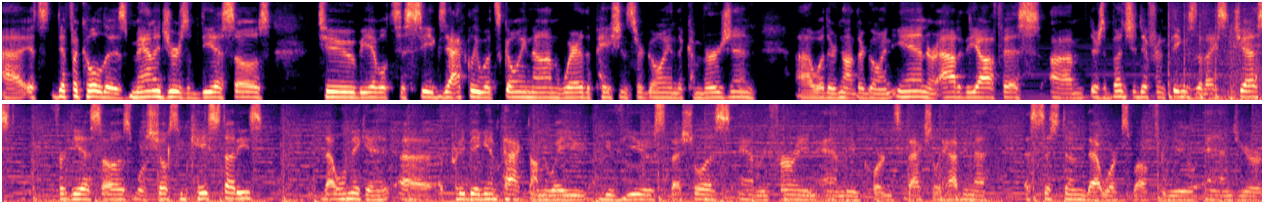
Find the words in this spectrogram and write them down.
Uh, it's difficult as managers of DSOs to be able to see exactly what's going on, where the patients are going, the conversion, uh, whether or not they're going in or out of the office. Um, there's a bunch of different things that I suggest for DSOs. We'll show some case studies that will make a, a, pretty big impact on the way you, you view specialists and referring and the importance of actually having a, a system that works well for you and your,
